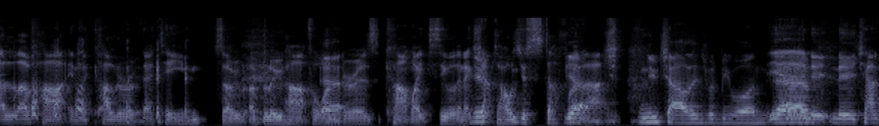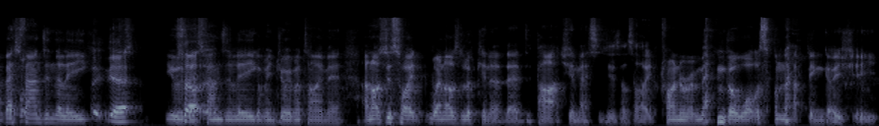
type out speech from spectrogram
a love heart in the color of their team. So a blue heart for Wanderers. Yeah. Can't wait to see what the next new, chapter holds. Just stuff yeah, like that. New challenge would be one. Yeah, um, new, new challenge. Best fans in the league. Yeah you were so, best fans in the league. I've enjoyed my time here. And I was just like, when I was looking at their departure messages, I was like trying to remember what was on that bingo sheet.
